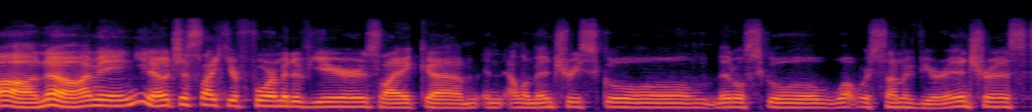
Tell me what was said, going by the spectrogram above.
Oh no, I mean, you know, just like your formative years, like um, in elementary school, middle school. What were some of your interests?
